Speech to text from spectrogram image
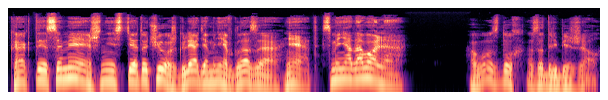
«Как ты смеешь нести эту чушь, глядя мне в глаза? Нет, с меня довольно!» Воздух задребезжал.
